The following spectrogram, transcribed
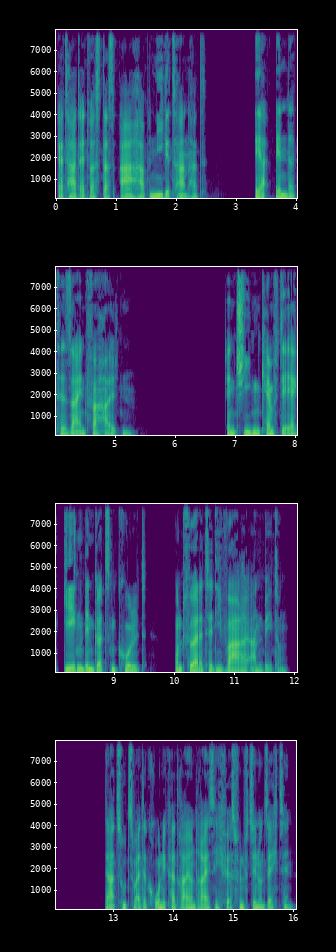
Er tat etwas, das Ahab nie getan hat. Er änderte sein Verhalten. Entschieden kämpfte er gegen den Götzenkult und förderte die wahre Anbetung. Dazu 2. Chroniker 33, Vers 15 und 16.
